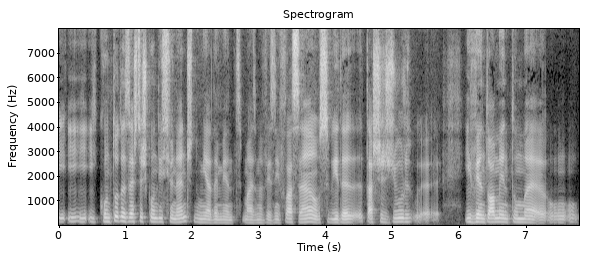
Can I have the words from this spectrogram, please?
E, e, e, com todas estas condicionantes, nomeadamente, mais uma vez, inflação, subida de taxas de juros, eh, eventualmente uma, um,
